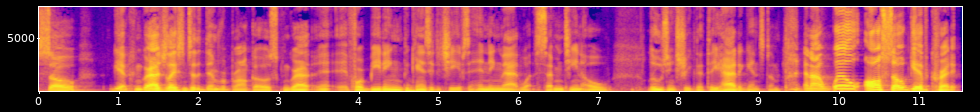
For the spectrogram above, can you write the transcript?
So, yeah, congratulations to the Denver Broncos. Eh, eh, for beating the Kansas City Chiefs and ending that what 17-0 losing streak that they had against them. And I will also give credit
